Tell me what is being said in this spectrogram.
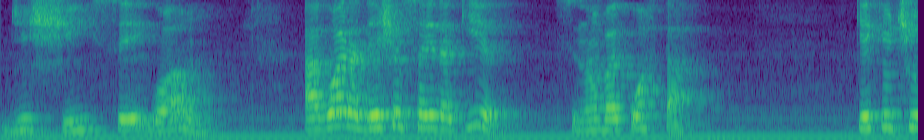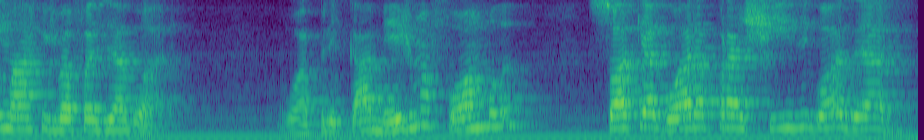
de x ser igual a 1. Agora, deixa eu sair daqui, senão vai cortar. O que, que o tio Marcos vai fazer agora? Vou aplicar a mesma fórmula, só que agora para x igual a zero.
